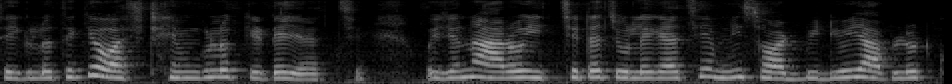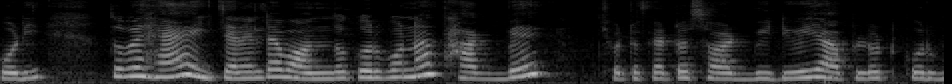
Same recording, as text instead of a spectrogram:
সেইগুলো থেকে ওয়াচ টাইমগুলো কেটে যাচ্ছে। ওই জন্য আরও ইচ্ছেটা চলে গেছে, এমনি শর্ট ভিডিওই আপলোড করি। তবে হ্যাঁ এই চ্যানেলটা বন্ধ করব না, থাকবে। ছোটোখাটো শর্ট ভিডিওই আপলোড করব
